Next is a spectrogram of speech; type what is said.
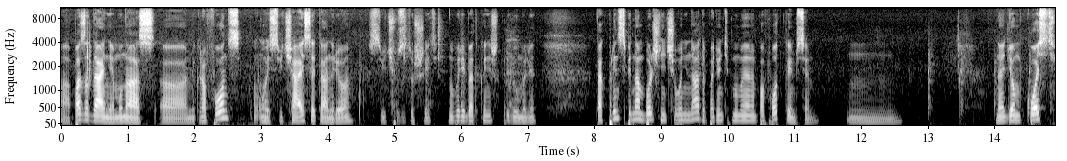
А, по заданиям у нас а, микрофон, с... ой, свеча, если это Анрё, свечу затушить. Ну вы, ребята, конечно, придумали. Так, в принципе, нам больше ничего не надо. Пойдемте мы, наверное, пофоткаемся. Найдем кость.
